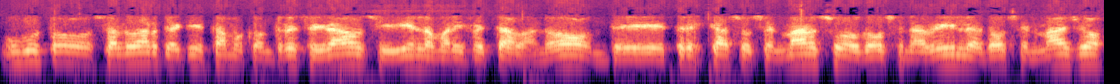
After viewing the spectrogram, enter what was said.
Un gusto saludarte, aquí estamos con 13 grados, y bien lo manifestaba, ¿no? De tres casos en marzo, dos en abril, dos en mayo,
